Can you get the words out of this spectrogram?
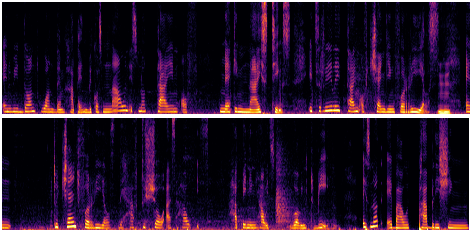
and we don't want them happen because now is not time of making nice things. It's really time of changing for reals. Mhm. And to change for reals, they have to show us how it's happening, how it's going to be. It's not about publishing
